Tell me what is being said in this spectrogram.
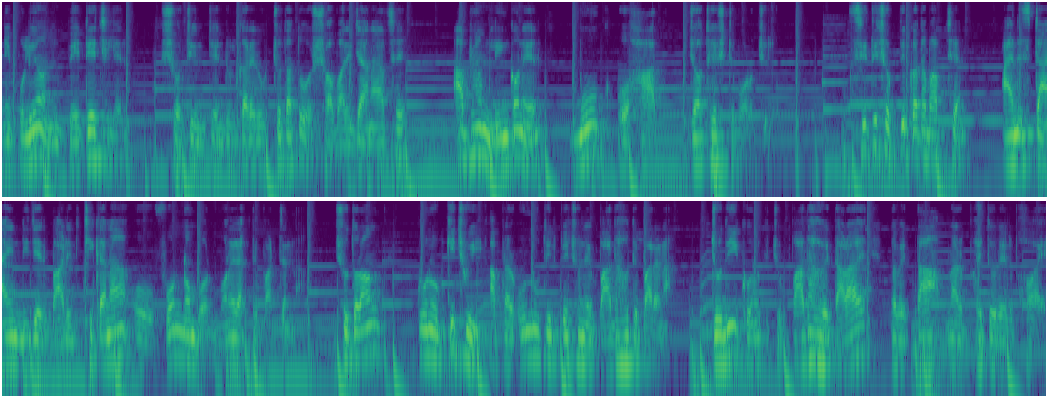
নেপোলিয়ন বেটে ছিলেন। শচীন টেন্ডুলকারের উচ্চতা তো সবারই জানা আছে। আব্রাহাম লিঙ্কনের মুখ ও হাত যথেষ্ট বড় ছিল। স্মৃতিশক্তির কথা ভাবছেন? আইনস্টাইন নিজের বাড়ির ঠিকানা ও ফোন নম্বর মনে রাখতে পারতেন না। সুতরাং কোনো কিছুই আপনার উন্নতির পেছনে বাধা হতে পারে না। যদি কোনো কিছু বাধা হয়ে দাঁড়ায়, তবে তা আপনার ভেতরের ভয়।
